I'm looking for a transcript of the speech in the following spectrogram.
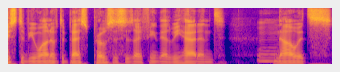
used to be one of the best processes i think that we had and Mhm. now it's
